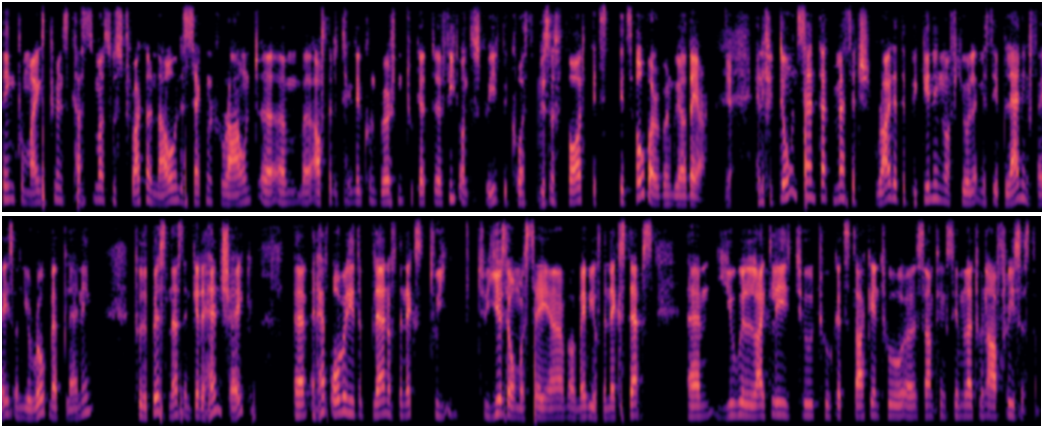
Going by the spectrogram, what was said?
think from my experience, customers who struggle now in the second round uh, um, after the technical conversion to get the feet on the street because the mm. business thought it's it's over when we are there. Yeah. And if you don't send that message right at the beginning of your, let me say, planning phase on your roadmap planning to the business and get a handshake, um, and have already the plan of the next two two years, I almost say, uh, or maybe of the next steps, um, you will likely to to get stuck into uh, something similar to an R3 system.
